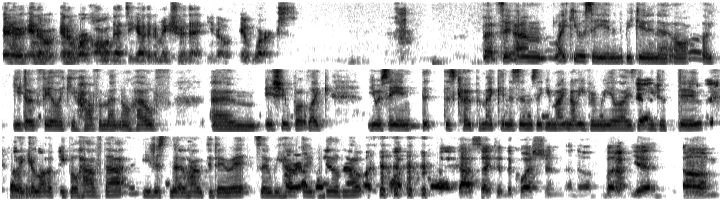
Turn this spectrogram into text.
inter inter inter work all of that together to make sure that you know it works. That's it. Um, like you were saying in the beginning, uh, or like you don't feel like you have a mental health um, issue, but like you were saying, that there's coping mechanisms that you might not even realize that Yeah. you just do. Like a lot of people have that. You just know how to do it. So we have Sorry, to build out. not uh, dissected the question enough, but yeah, um,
